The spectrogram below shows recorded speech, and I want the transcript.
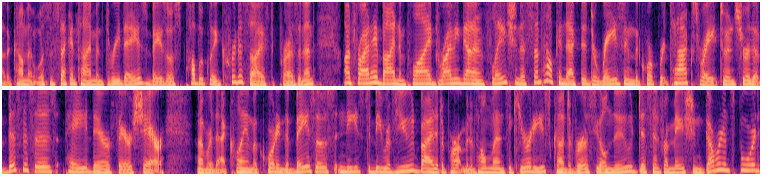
Now, the comment was the second time in three days Bezos publicly criticized the president. On Friday, Biden implied driving down inflation is somehow connected to raising the corporate tax rate to ensure that businesses pay their fair share. However, that claim, according to Bezos, needs to be reviewed by the Department of Homeland Security's controversial new Disinformation Governance Board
